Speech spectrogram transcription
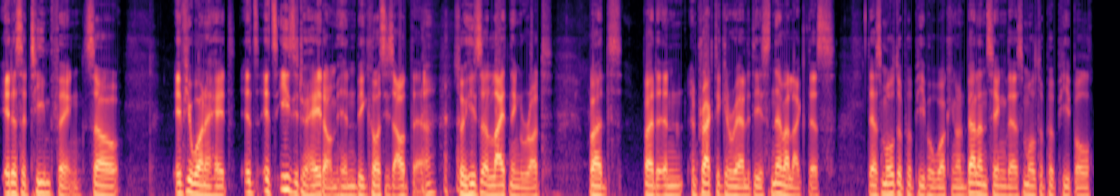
it is a team thing. So if you want to hate it's it's easy to hate on him because he's out there. So he's a lightning rod. But but in in practical reality it's never like this. There's multiple people working on balancing. There's multiple people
